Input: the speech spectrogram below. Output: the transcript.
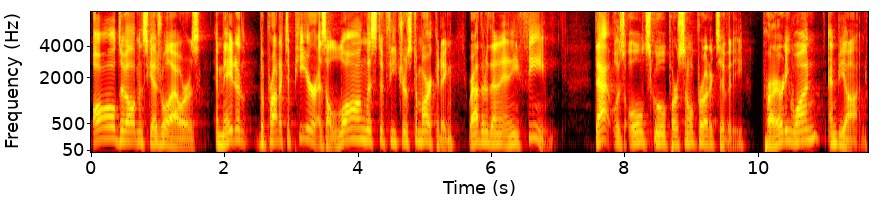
all development schedule hours and made a, the product appear as a long list of features to marketing rather than any theme. That was old school personal productivity, priority one and beyond.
